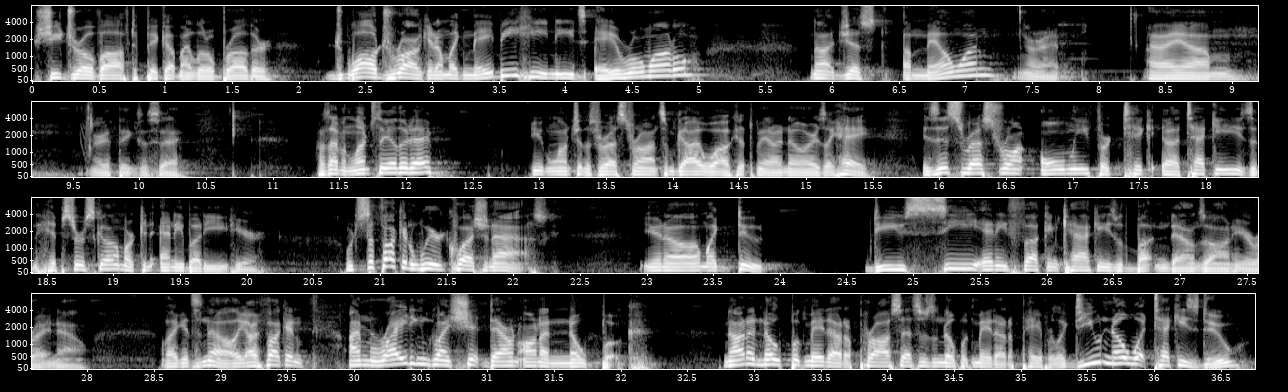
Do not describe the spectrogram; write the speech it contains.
She drove off to pick up my little brother while drunk. And I'm like, maybe he needs a role model, not just a male one. All right. I, um, I got things to say. I was having lunch the other day, eating lunch at this restaurant. Some guy walked up to me out of nowhere. He's like, "Hey, is this restaurant only for tic- uh, techies and hipster scum, or can anybody eat here?" Which is a fucking weird question to ask. You know, I'm like, dude, do you see any fucking khakis with button downs on here right now? Like, it's no. Like, I fucking, I'm writing my shit down on a notebook. Not a notebook made out of processors, a notebook made out of paper. Like, do you know what techies do?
